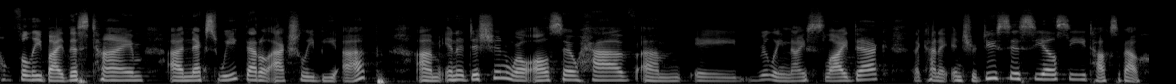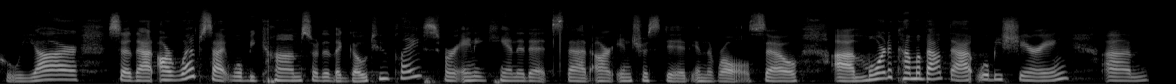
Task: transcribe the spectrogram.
hopefully by this time uh, next week that'll actually be up. Um, in addition we'll also have um, a really nice slide deck that kind of introduces clc talks about who we are so that our website will become sort of the go-to place for any candidates that are interested in the role. So um, more to come about that we'll be sharing. Um,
